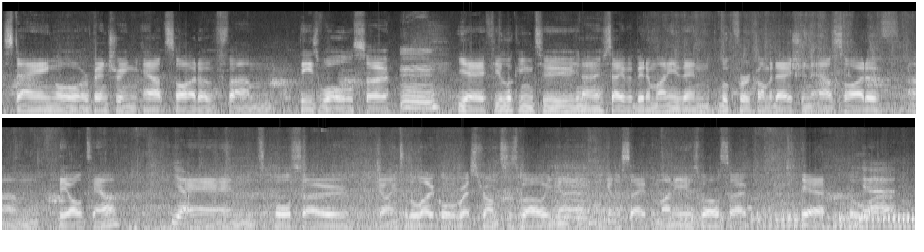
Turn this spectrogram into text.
staying or venturing outside of um, these walls. So, yeah, if you're looking to you know save a bit of money, then look for accommodation outside of um, the old town Yeah. and also going to the local restaurants as well. You're gonna you're gonna save the money as well. So yeah, little, Yeah. uh,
